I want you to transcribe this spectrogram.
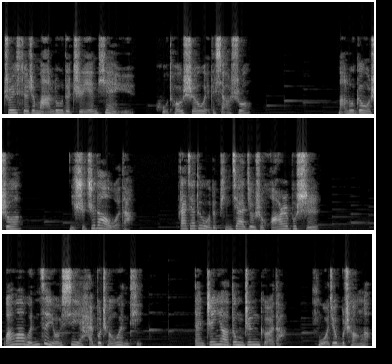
追随着马路的只言片语、虎头蛇尾的小说。马路跟我说：“你是知道我的，大家对我的评价就是华而不实，玩玩文字游戏还不成问题，但真要动真格的，我就不成了。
